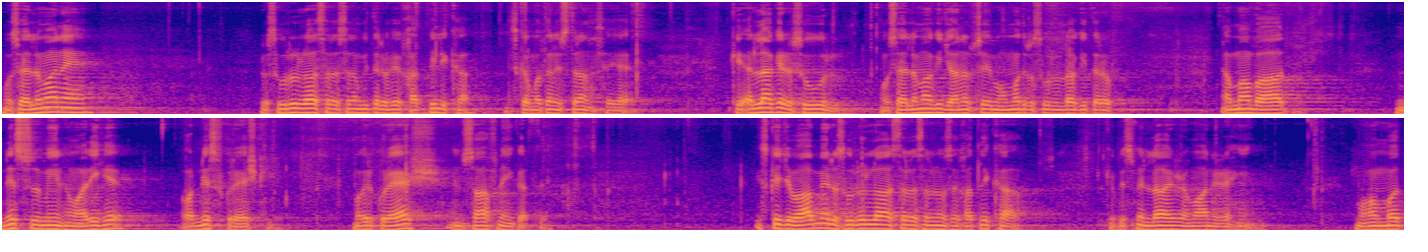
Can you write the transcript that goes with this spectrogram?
मुसलमा ने रसूलुल्लाह सल्लल्लाहु अलैहि वसल्लम की तरफ़ एक ख़त भी लिखा, जिसका मतन इस तरह से है कि अल्लाह के रसूल मुसलमा की जानब से मोहम्मद रसूलुल्लाह की तरफ़ अम्माबाद निसफ ज़मीन हमारी है और निसफ क्रैश की। मगर क्रैश इंसाफ नहीं करते। इसके जवाब में रसूलुल्लाह सल्लल्लाहु अलैहि वसल्लम से ख़त लिखा कि बिस्मिल्लाहिर्रहमानिर्रहीम, मोहम्मद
